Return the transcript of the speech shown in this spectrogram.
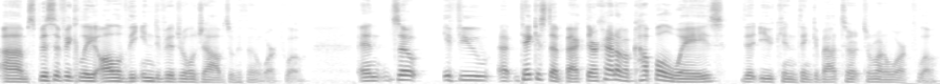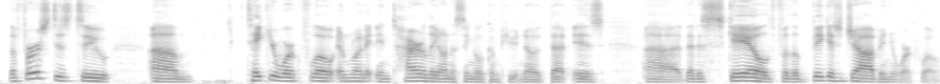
um, specifically all of the individual jobs within the workflow. And so if you uh, take a step back, there are kind of a couple ways that you can think about to, to run a workflow. The first is to um, take your workflow and run it entirely on a single compute node that is uh, that is scaled for the biggest job in your workflow.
